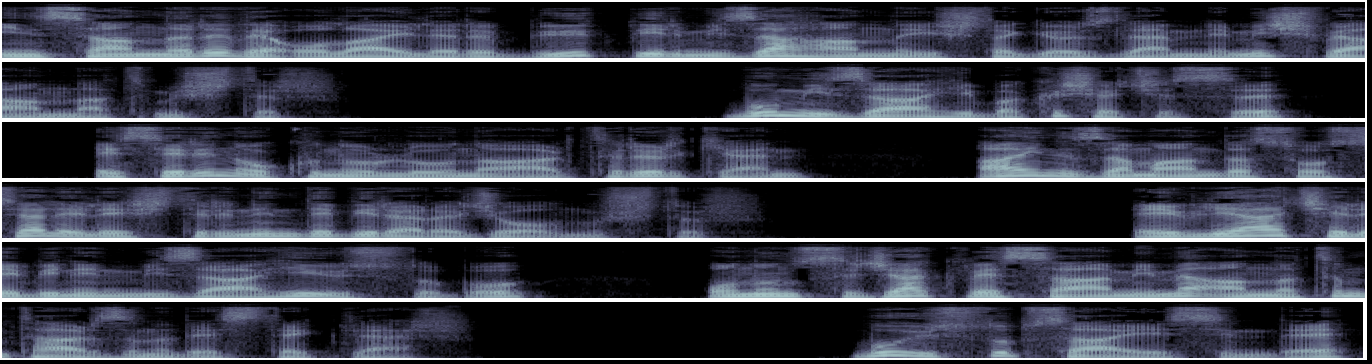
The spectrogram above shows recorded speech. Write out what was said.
insanları ve olayları büyük bir mizah anlayışla gözlemlemiş ve anlatmıştır. Bu mizahi bakış açısı, eserin okunurluğunu artırırken, aynı zamanda sosyal eleştirinin de bir aracı olmuştur. Evliya Çelebi'nin mizahi üslubu, onun sıcak ve samimi anlatım tarzını destekler. Bu üslup sayesinde,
